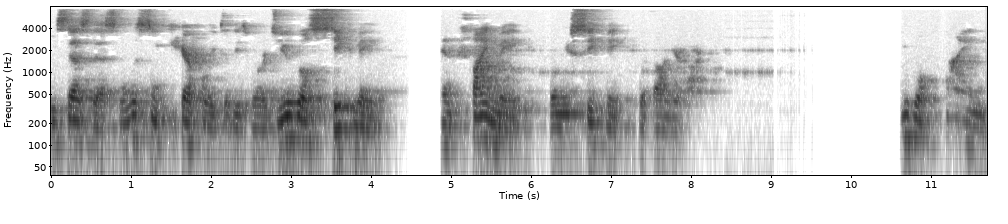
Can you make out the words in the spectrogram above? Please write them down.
He says this, listen carefully to these words. You will seek me and find me when you seek me with all your heart. You will find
